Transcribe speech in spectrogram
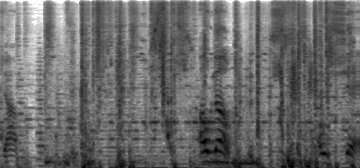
Good job. Oh no! Oh shit!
